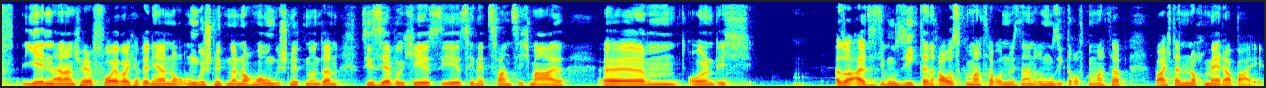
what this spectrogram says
jeden anderen Trailer vorher, weil ich habe den ja noch umgeschnitten, dann nochmal umgeschnitten und dann siehst du ja wirklich jede, jede Szene 20 Mal. Ähm, und ich, also als ich die Musik dann rausgemacht habe und ein bisschen andere Musik drauf gemacht habe, war ich dann noch mehr dabei.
